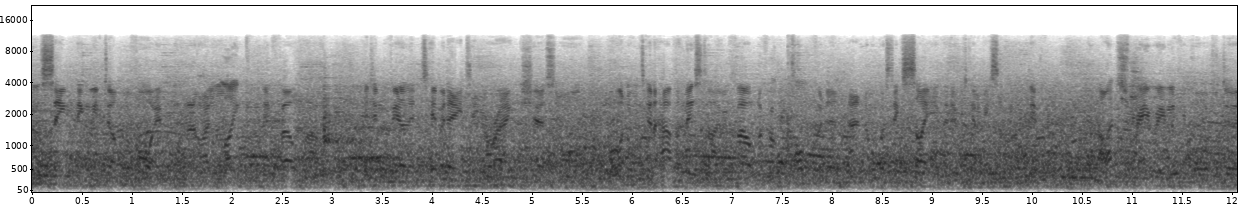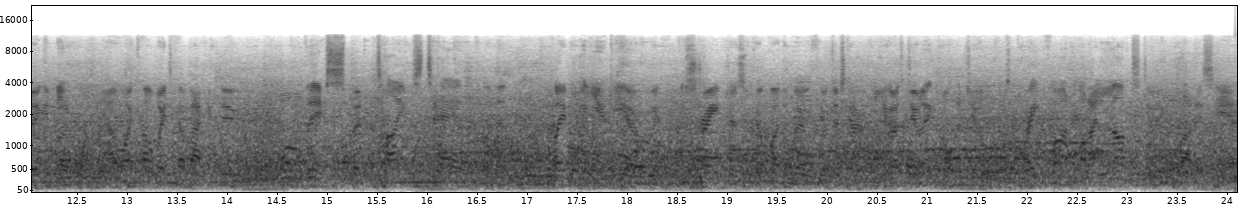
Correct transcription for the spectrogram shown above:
to the same thing we'd done before, I like that it felt that. It didn't feel intimidating or anxious or I wonder what's going to happen this time. It felt, I felt confident and almost excited that it was going to be something different. I'm just really, really looking forward to doing a new one now. I can't wait to come back and do all this, but times 10, and then play more Yu-Gi-Oh! with the strangers who come by the booth. You'll just go, you guys doing it? Oh, I do. It was great fun. I loved doing all that this year.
